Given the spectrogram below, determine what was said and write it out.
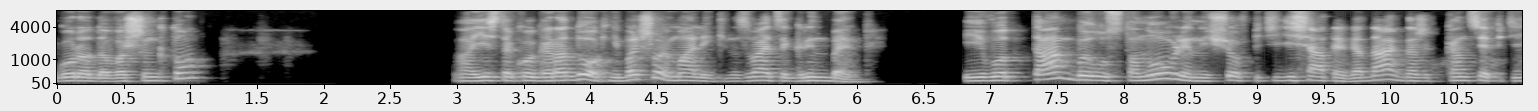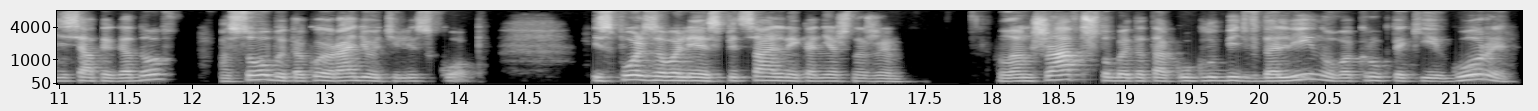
города Вашингтон. А, есть такой городок, небольшой, маленький, называется Гринбэнк. И вот там был установлен еще в 50-х годах, даже в конце 50-х годов, особый такой радиотелескоп. Использовали специальный, конечно же, ландшафт, чтобы это так углубить в долину, вокруг такие горы.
